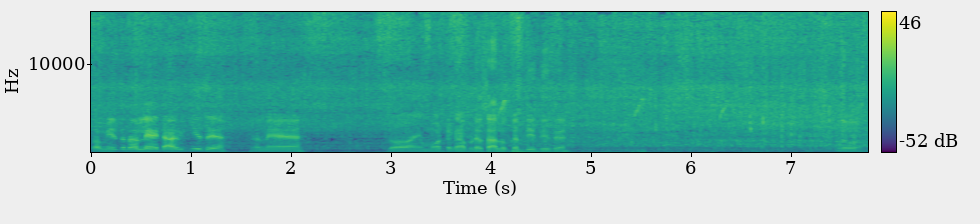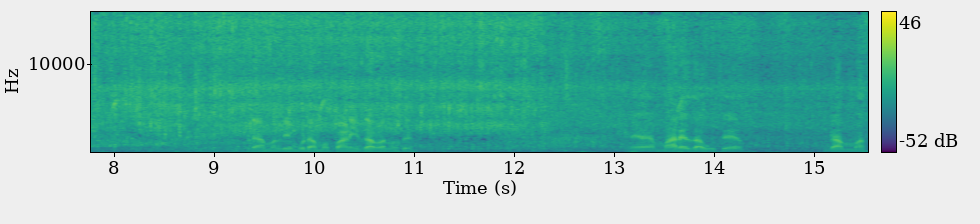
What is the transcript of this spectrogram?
તો મિત્રો લેટ આવી ગઈ છે. અને જો અહીં મોટક આપણે ચાલુ કરી દીધી છે. જો. આપણે આમાં લીંબુડામાં પાણી જવાનું છે. ને મારે જવું છે ગામમાં.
